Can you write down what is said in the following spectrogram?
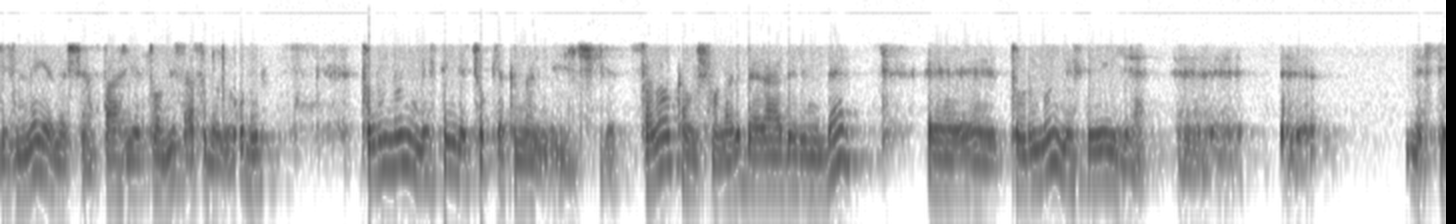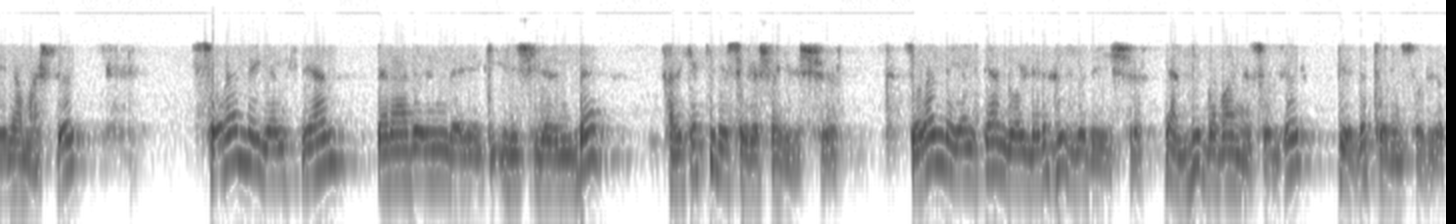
zihnine yerleşen Fahriye Tomris asıl adı odur. Torunun mesleğiyle çok yakından ilişkili. Sanal kavuşmaları beraberinde e, torunun mesleğiyle e, e, mesleğini amaçlıyor. Soran ve yanıtlayan beraberinde ilişkilerinde hareketli bir söyleşme gelişiyor. Soran ve yanıtlayan rolleri hızla değişiyor. Yani bir babaanne soruyor, bir de torun soruyor.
